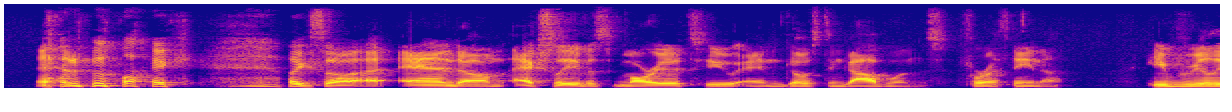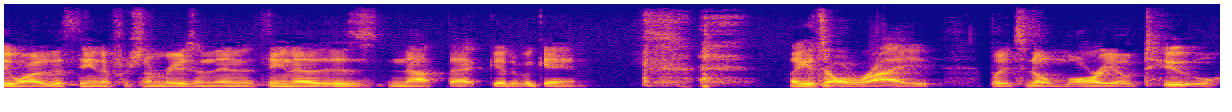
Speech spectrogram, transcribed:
and like, like so, and um, actually it was Mario two and Ghost and Goblins for Athena. He really wanted Athena for some reason, and Athena is not that good of a game. like it's all right, but it's no Mario two.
